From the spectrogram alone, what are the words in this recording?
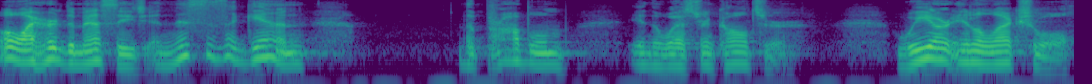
oh, I heard the message. And this is, again, the problem in the Western culture. We are intellectual.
